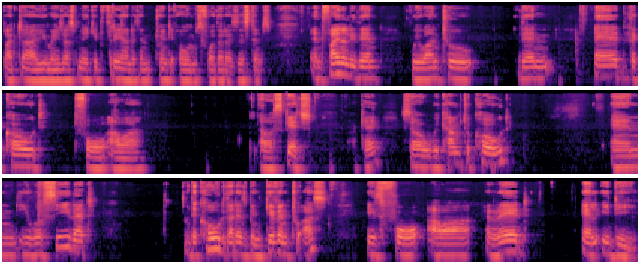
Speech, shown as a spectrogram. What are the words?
but uh, you may just make it 320 ohms for the resistance. And finally then, we want to then add the code for our, our sketch. Okay, so we come to code and you will see that the code that has been given to us is for our red LED.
